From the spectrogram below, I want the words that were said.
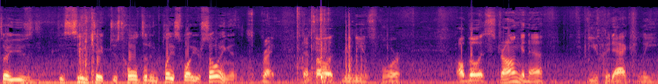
So you use the seam tape just holds it in place while you're sewing it. Right. That's all it really is for. Although it's strong enough, you could actually,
